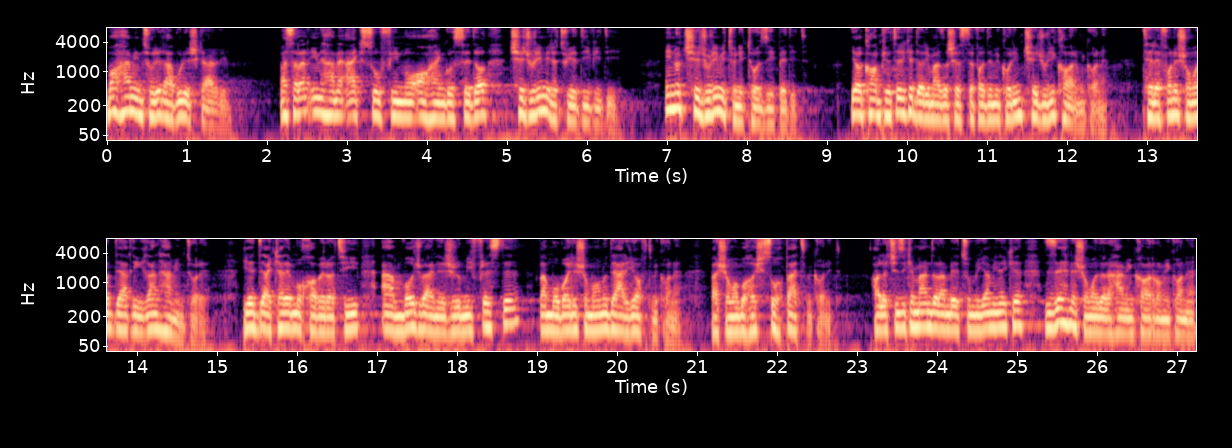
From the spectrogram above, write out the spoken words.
ما همینطوری قبولش کردیم. مثلا این همه عکس و فیلم و آهنگ و صدا چجوری میره توی دیویدی؟ اینو چجوری می‌تونید توضیح بدید؟ یا کامپیوتری که داریم ازش استفاده می‌کنیم چجوری کار می‌کنه؟ تلفن شما دقیقا همینطوره. یه دکر مخابراتی امواج و انرژی رو میفرسته و موبایل شما اونو دریافت می‌کنه و شما باهاش صحبت می‌کنید. حالا چیزی که من دارم بهتون میگم اینه که ذهن شما داره همین کار رو می‌کنه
